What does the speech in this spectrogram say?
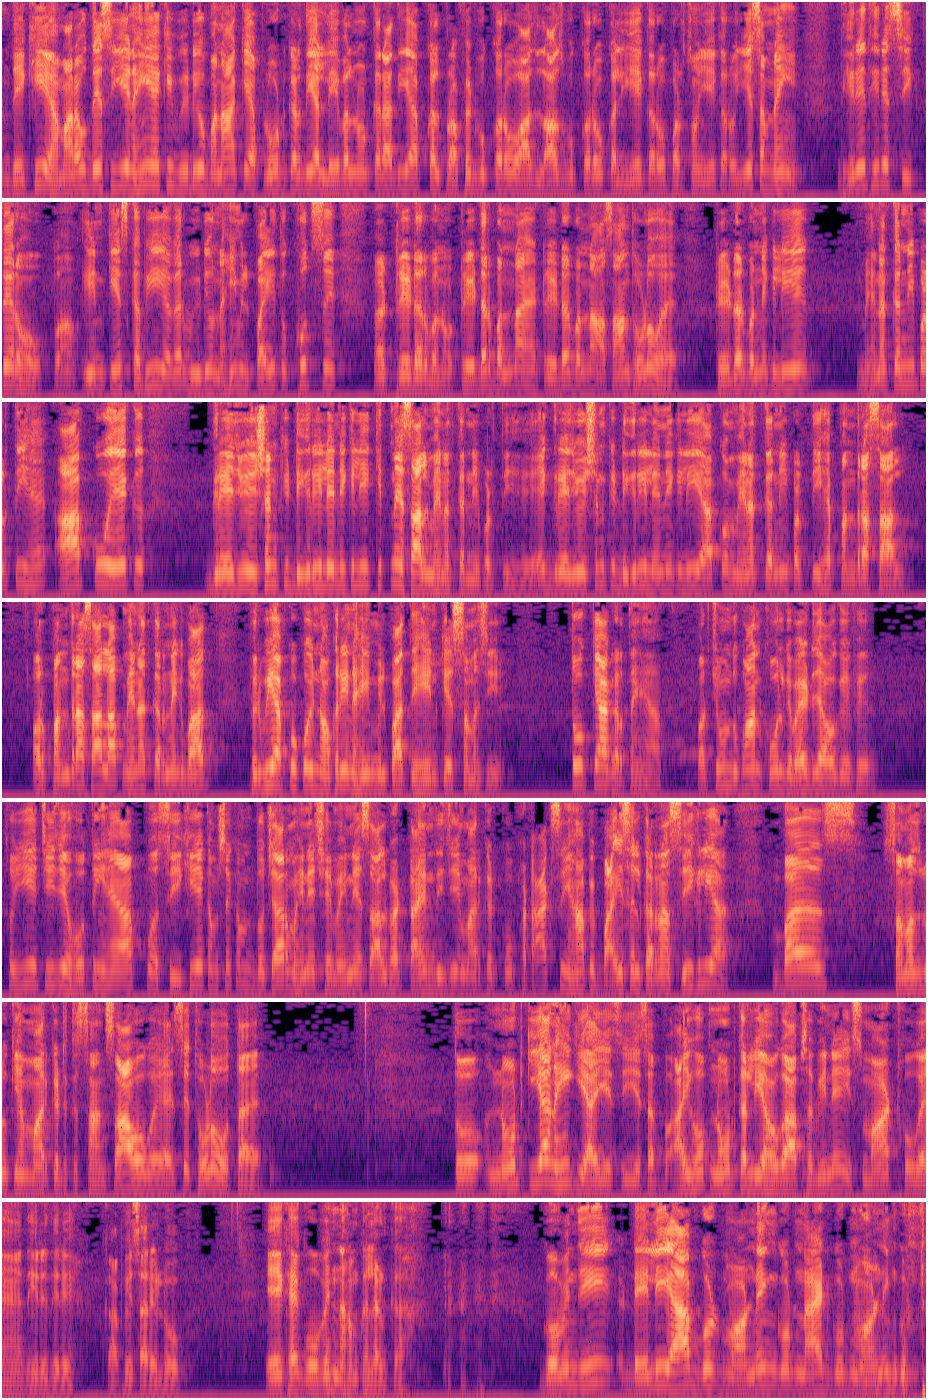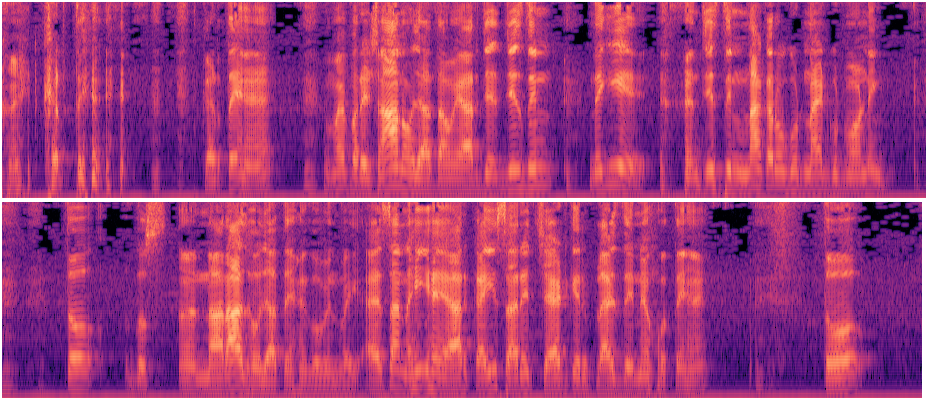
देखिए, हमारा उद्देश्य ये नहीं है कि वीडियो बना के अपलोड कर दिया, लेवल नोट करा दिया, आप कल प्रॉफिट बुक करो, आज लॉस बुक करो, कल ये करो, परसों ये करो, ये सब नहीं। धीरे धीरे सीखते रहो। इन केस कभी अगर वीडियो नहीं मिल पाई तो खुद से ट्रेडर बनो। ट्रेडर बनना है, ट्रेडर बनना आसान थोड़ो है। ट्रेडर बनने के लिए मेहनत करनी पड़ती है। आपको एक ग्रेजुएशन की डिग्री लेने के लिए कितने साल मेहनत करनी पड़ती है? एक ग्रेजुएशन की डिग्री लेने के लिए आपको मेहनत करनी पड़ती है पंद्रह साल। और पंद्रह साल आप मेहनत करने के बाद फिर भी आपको कोई नौकरी नहीं मिल पाती है, इनके समझिए। तो क्या करते हैं आप? परचून दुकान खोल के बैठ जाओगे फिर। तो ये चीज़ें होती हैं, आप सीखिए कम से कम दो चार महीने छः महीने, साल भर टाइम दीजिए मार्केट को, फटाक से यहाँ पे बाई सेल करना सीख लिया। बस समझ लो कि हम मार्केट के सांसा हो गए, ऐसे थोड़ा होता है। तो नोट किया नहीं किया ये ये सब। आई होप नोट कर लिया होगा आप सभी ने। स्मार्ट हो गए हैं धीरे धीरे काफ़ी सारे लोग। एक है गोविंद नाम का लड़का। गोविंद जी डेली आप good morning good night good morning good night करते हैं। करते हैं। मैं परेशान हो जाता हूँ यार। जि, जिस दिन देखिए जिस दिन ना करो गुड नाइट गुड मॉर्निंग तो नाराज़ हो जाते हैं गोविंद भाई। ऐसा नहीं है यार कई सारे चैट के रिप्लाईज देने होते हैं। तो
